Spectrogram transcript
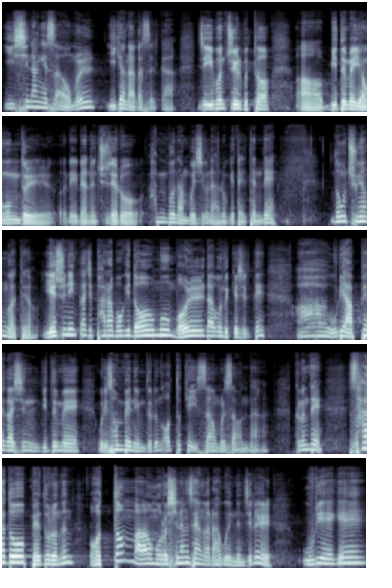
이 신앙의 싸움을 이겨 나갔을까? 이제 이번 주일부터 어, 믿음의 영웅들이라는 주제로 한 분한 분씩을 나누게 될 텐데 너무 중요한 것 같아요. 예수님까지 바라보기 너무 멀다고 느껴질 때, 아, 우리 앞에 가신 믿음의 우리 선배님들은 어떻게 이 싸움을 싸웠나. 그런데 사도 베드로는 어떤 마음으로 신앙생활을 하고 있는지를 우리에게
